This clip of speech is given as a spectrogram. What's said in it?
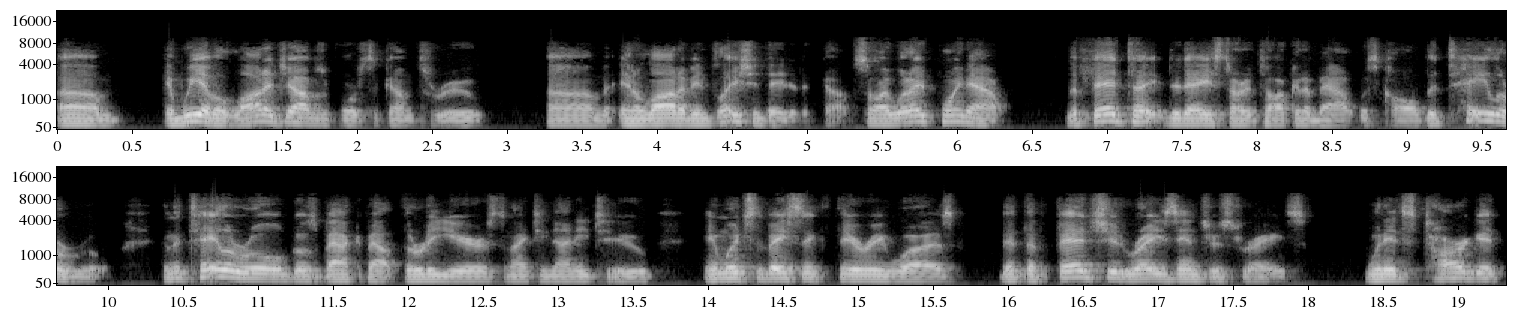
Um, and we have a lot of jobs reports to come through um, and a lot of inflation data to come. So I, what I point out, the Fed t- today started talking about was called the Taylor rule. And the Taylor rule goes back about 30 years to 1992, in which the basic theory was that the Fed should raise interest rates when its target,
